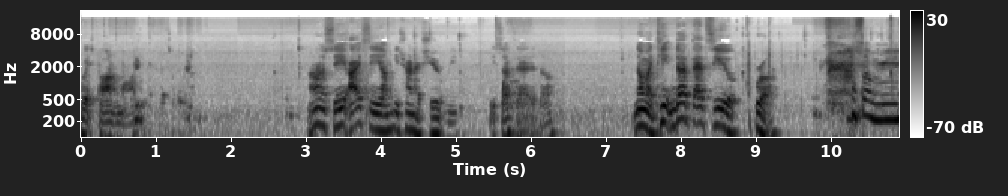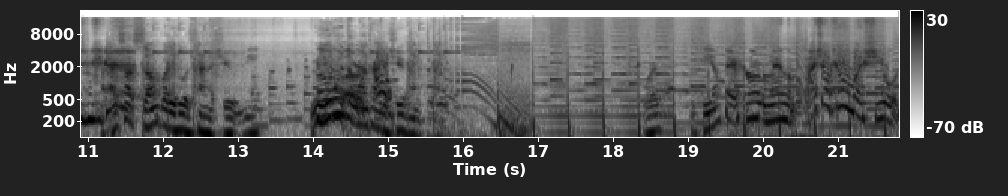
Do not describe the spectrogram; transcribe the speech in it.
Wait, spot him off. I don't see. I see him. He's trying to shoot me. He sucks at it though. No, my team. That that's you, bro. That's not me. I saw somebody who was trying to shoot me. No, you were the one trying oh. to shoot me. Where? Him? Hey, I found the man. I shall kill him by shield.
